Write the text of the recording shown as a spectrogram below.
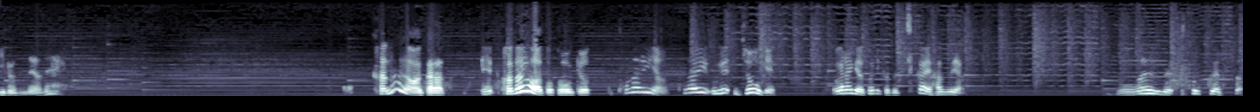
いるんだよね。神奈川から、え、神奈川と東京って隣やん。隣、上、上下。わからんけど、とにかく近いはずやん。もうマジで、ショックやった。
